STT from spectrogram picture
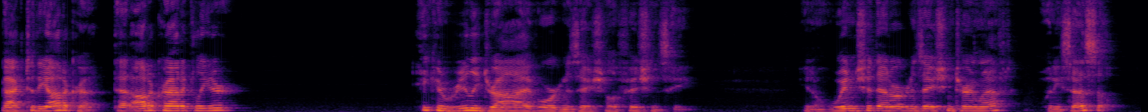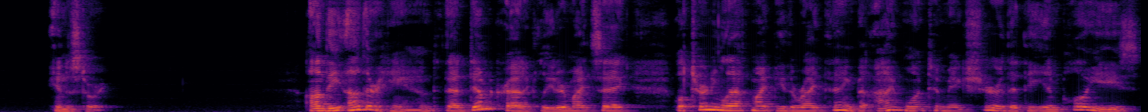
Back to the autocrat. That autocratic leader, he can really drive organizational efficiency. You know, when should that organization turn left? When he says so. End of story. On the other hand, that Democratic leader might say, well, turning left might be the right thing, but I want to make sure that the employees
